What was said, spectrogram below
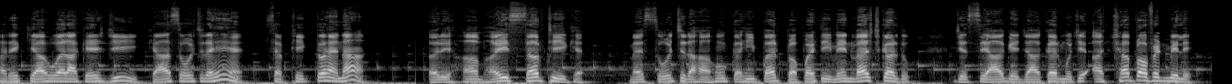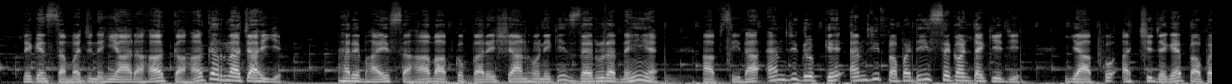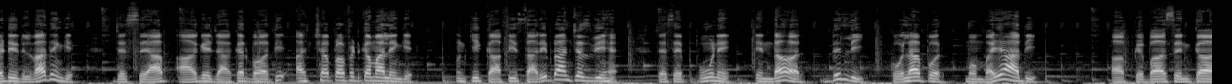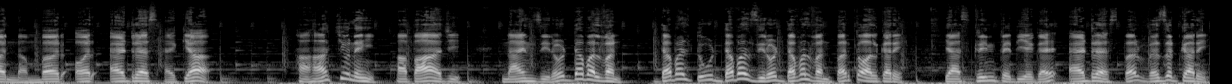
अरे क्या हुआ राकेश जी? क्या सोच रहे हैं? सब ठीक तो है ना? अरे हाँ भाई, सब ठीक है। मैं सोच रहा हूँ कहीं पर प्रॉपर्टी में इन्वेस्ट कर दूँ, जिससे आगे जाकर मुझे अच्छा प्रॉफिट मिले। लेकिन समझ नहीं आ रहा कहाँ करना चाहिए। अरे भाई साहब, आपको परेशान होने की ज़रूरत नहीं है। आप सीधा एमजी ग्रुप के एम जी प्रॉपर्टीज़ से कांटेक्ट कीजिए। ये आपको अच्छी जगह प्रॉपर्टी दिलवा देंगे। जिससे आप आगे जाकर बहुत ही अच्छा प्रॉफिट कमा लेंगे। उनकी काफ़ी सारी ब्रांचेस भी हैं, जैसे पुणे, इंदौर, दिल्ली, कोल्हापुर, मुंबई आदि। आपके पास इनका नंबर और एड्रेस है क्या? हाँ हाँ क्यों नहीं? आप आज ही nine zero double one, double two double zero double one पर कॉल करें या स्क्रीन पे दिए गए एड्रेस पर विज़िट करें।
